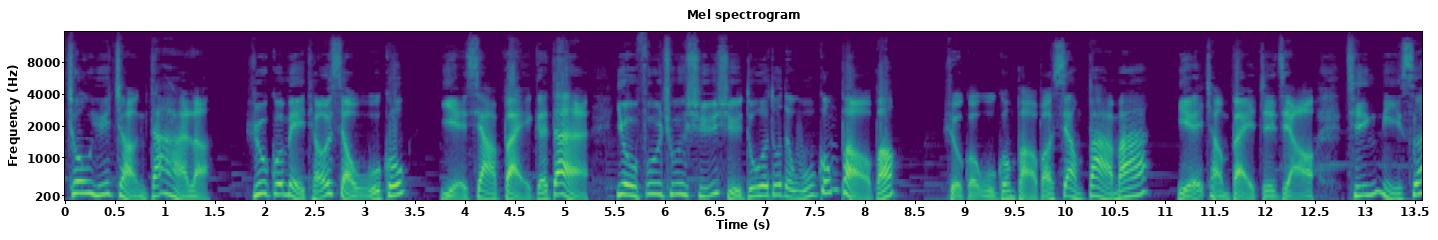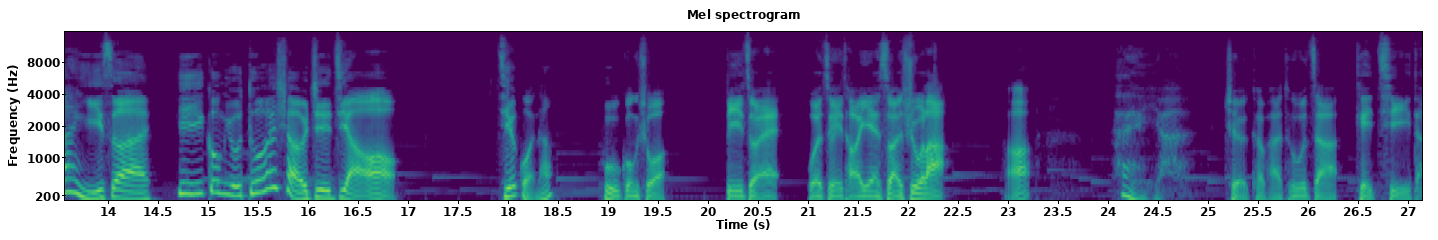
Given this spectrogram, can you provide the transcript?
终于长大了。如果每条小蜈蚣也下百个蛋，又孵出许许多多的蜈蚣宝宝，如果蜈蚣宝宝像爸妈也长百只脚，请你算一算，一共有多少只脚？结果呢？蜈蚣说：“闭嘴！我最讨厌算数了。啊，哎呀，这可把兔子给气的。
